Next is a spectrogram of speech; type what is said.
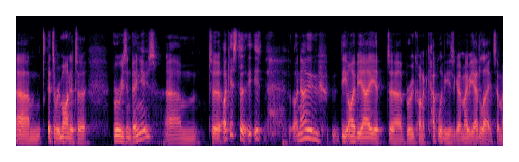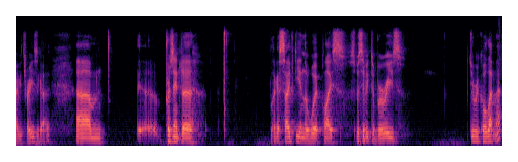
um, it's a reminder to breweries and venues um, to I guess to it, it- I know the IBA at uh, BrewCon a couple of years ago maybe Adelaide so maybe three years ago um, uh, presented a like a safety in the workplace specific to breweries. Do you recall that Matt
